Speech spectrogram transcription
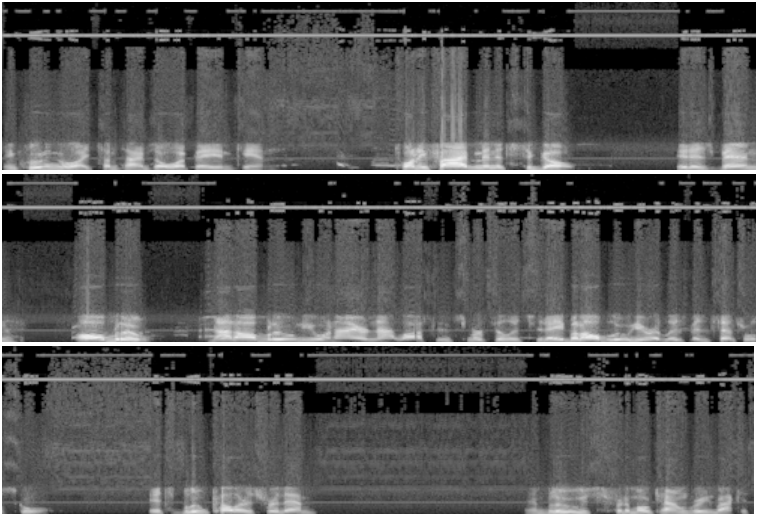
including the Lights sometimes, OFA and Canton. 25 minutes to go. It has been all blue not all blue. You and I are not lost in Smurf Village today, but all blue here at Lisbon Central School. It's blue colors for them and blues for the Motown Green Rockets.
